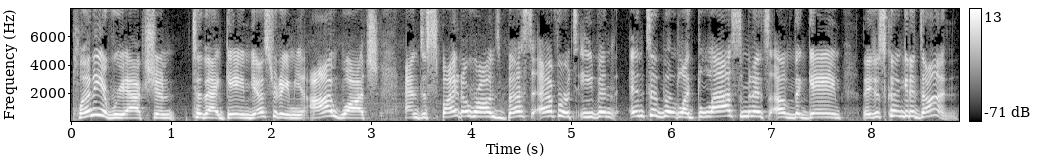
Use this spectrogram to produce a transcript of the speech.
plenty of reaction to that game yesterday. I mean, I watched, and despite Iran's best efforts, even into the like last minutes of the game, they just couldn't get it done.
